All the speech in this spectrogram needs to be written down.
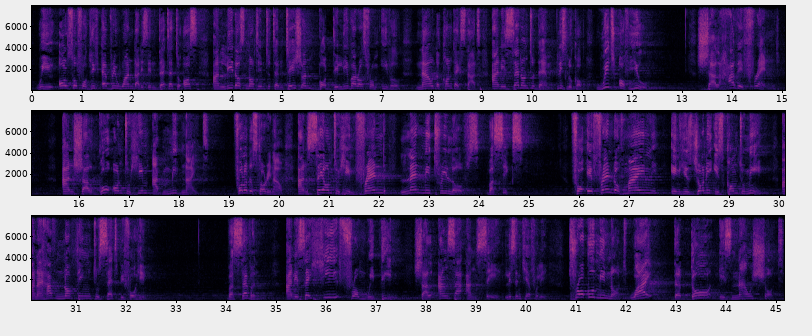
we also forgive everyone that is indebted to us and lead us not into temptation but deliver us from evil. Now the context starts. And he said unto them please look up which of you shall have a friend and shall go unto him at midnight? Follow the story now. And say unto him friend lend me three loaves. Verse 6 for a friend of mine in his journey is come to me and I have nothing to set before him. Verse 7, and he said, he from within shall answer and say, listen carefully, trouble me not. Why? The door is now shut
